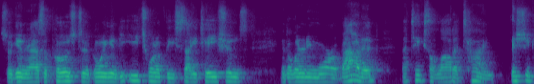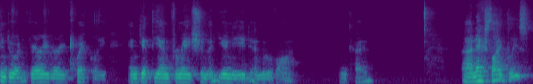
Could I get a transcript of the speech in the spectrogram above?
So again, as opposed to going into each one of these citations and learning more about it, that takes a lot of time. This you can do it very, very quickly and get the information that you need and move on. Okay. Uh, next slide, please.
